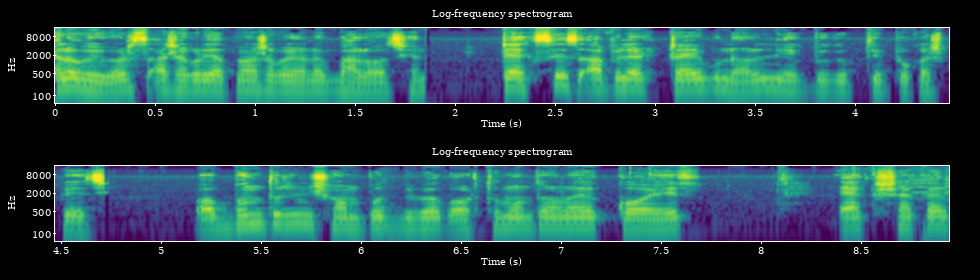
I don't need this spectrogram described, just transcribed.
হ্যালো ভিউয়ার্স আশা করি আপনারা সবাই অনেক ভালো আছেন। ট্যাক্সেস আপিলার ট্রাইব্যুনাল নিয়োগ বিজ্ঞপ্তি প্রকাশ পেয়েছে। অভ্যন্তরীণ সম্পদ বিভাগ অর্থ মন্ত্রণালয় কয়ের এক শাখার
